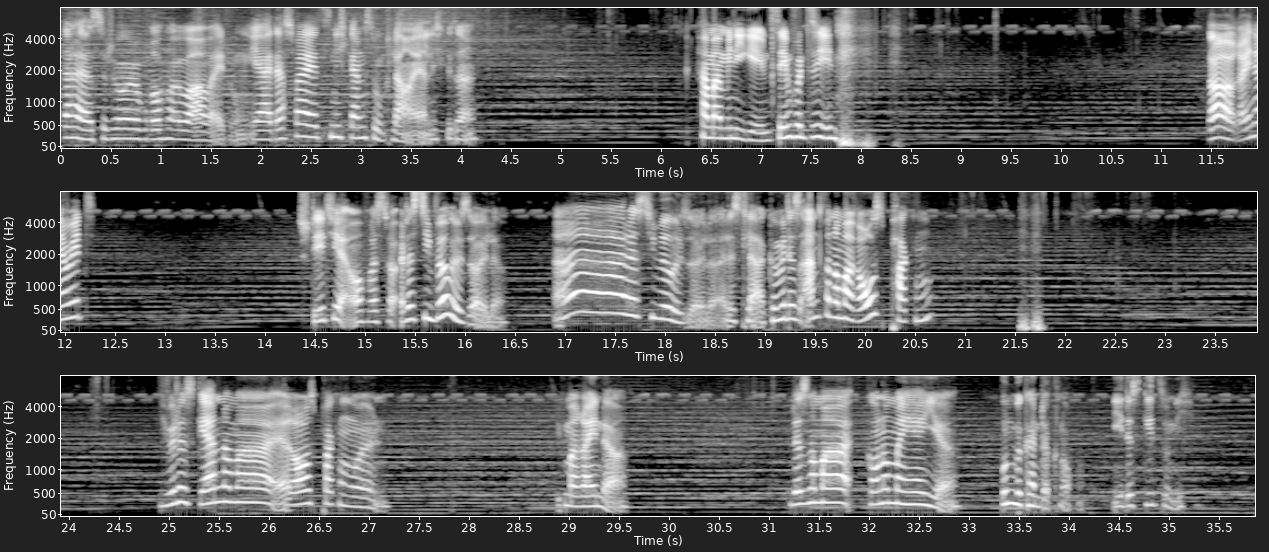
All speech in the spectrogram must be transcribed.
Daher, das Tutorial braucht eine Überarbeitung. Ja, das war jetzt nicht ganz so klar, ehrlich gesagt. Hammer Minigame. 10 von 10. so, rein damit. Steht hier auch was drauf. Das ist die Wirbelsäule. Ist die Wirbelsäule. Alles klar. Können wir das andere nochmal rauspacken? Ich würde es gerne nochmal rauspacken wollen. Gib mal rein da. Das nochmal. Komm nochmal her hier. Unbekannter Knochen. Nee, das geht so nicht.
